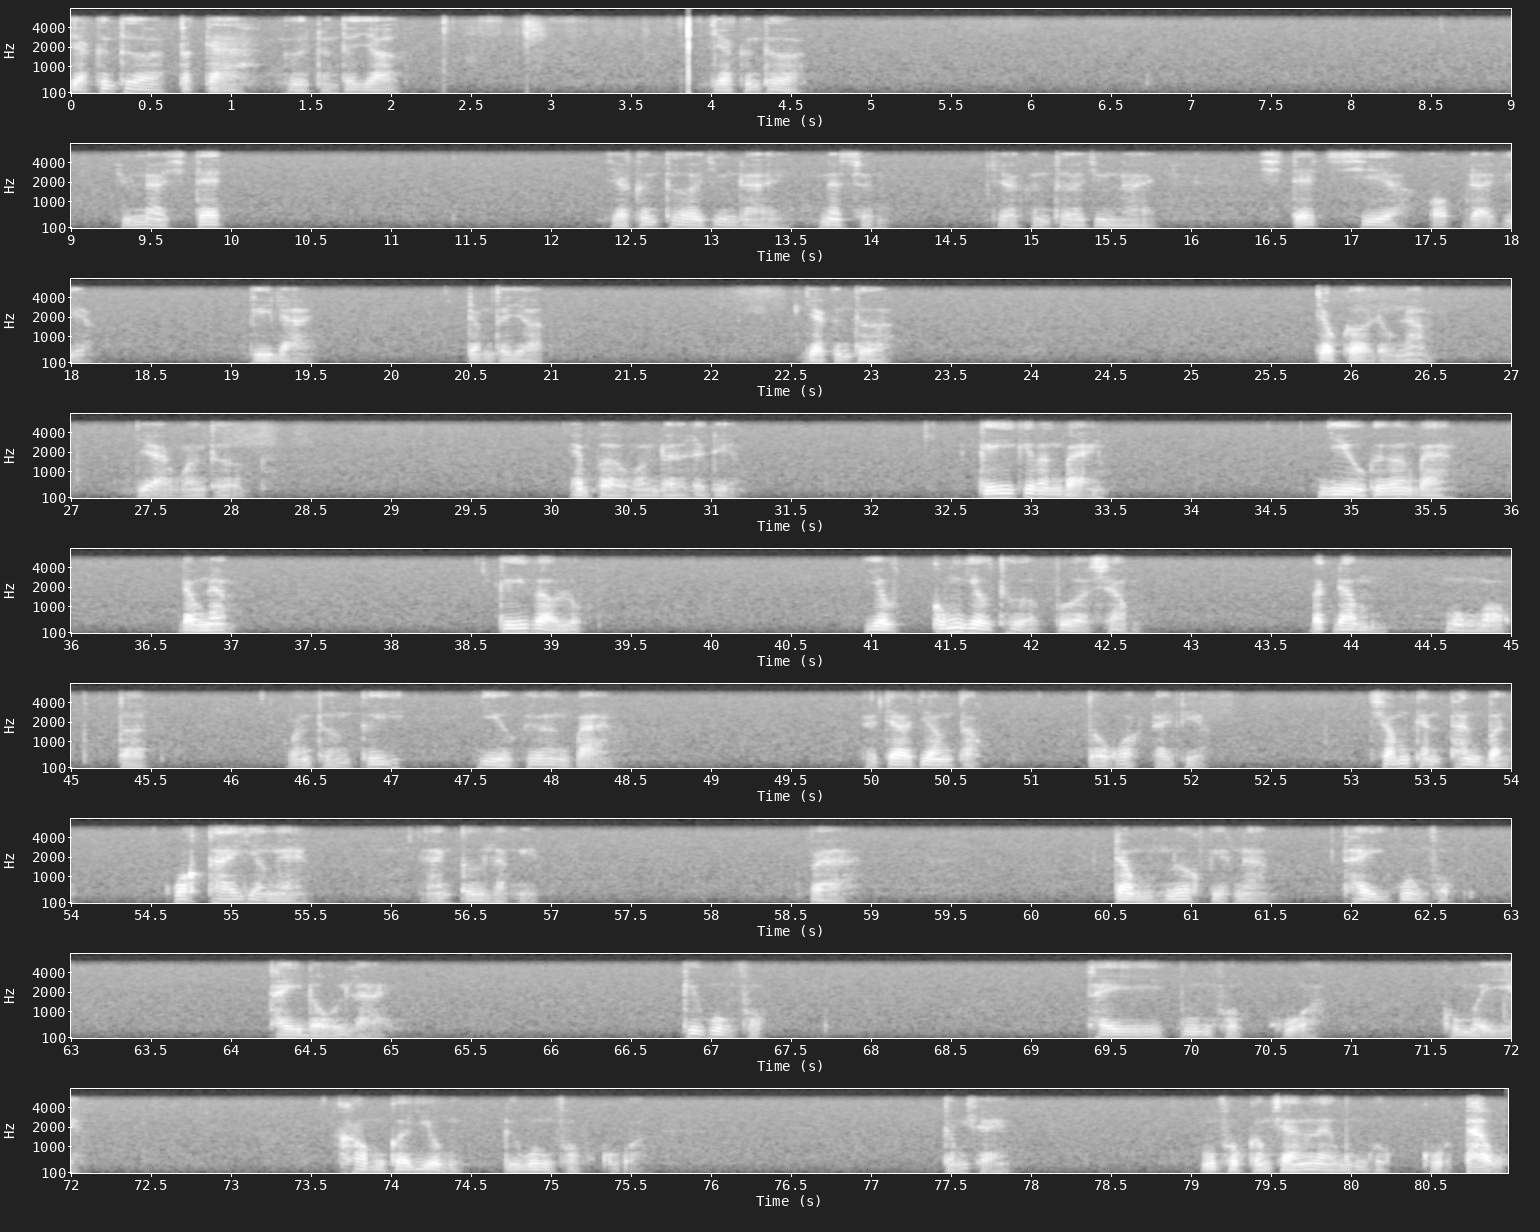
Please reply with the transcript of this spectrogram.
Dạ kính thưa tất cả người trên thế giới. Dạ kính thưa United States. Dạ kính thưa United Nations. Dạ kính thưa United States Share of Đại Việt. Vĩ đại trong thế giới. Dạ kính thưa Châu cờ đầu năm. Dạ Hoàng thượng Emperor Hoàng đế Lê Điện ký cái văn bản. Nhiều cái văn bản. Đầu năm. Ký vào lúc dâu, cúng dâu thừa vừa xong. Bắt đầu mùng 1 Tết. Hoàng thượng ký nhiều cái văn bản để cho dân tộc tổ quốc Đại Việt sống cảnh thanh bình quốc thái dân an an cư lạc nghiệp. Và trong nước Việt Nam, thay quân phục, thay đổi lại cái quân phục, thay quân phục của của Mỹ. Không có dùng cái quân phục của cộng sản. Quân phục cộng sản là quân phục của tàu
